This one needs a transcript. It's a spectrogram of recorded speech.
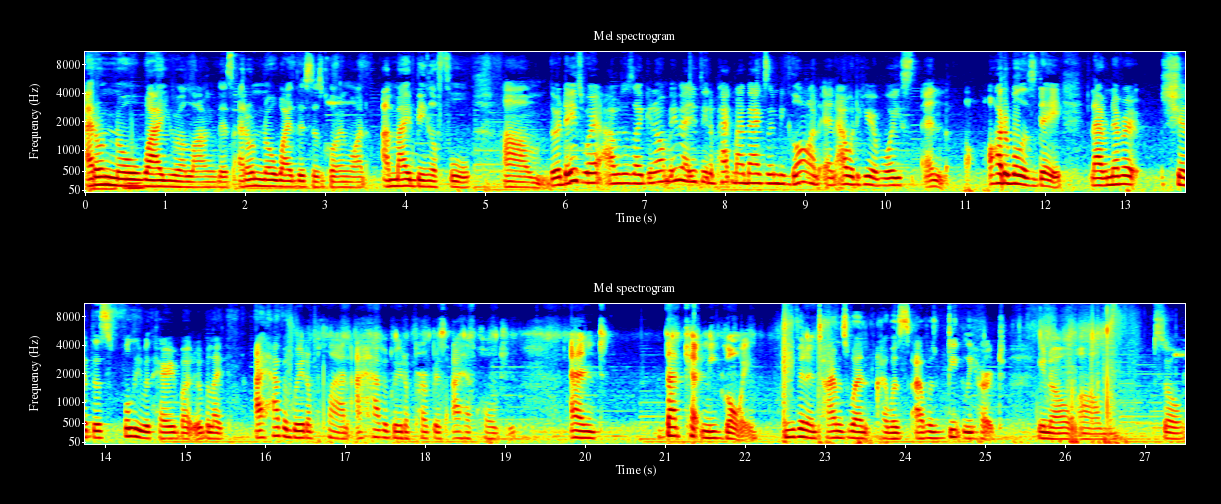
I don't know why you're allowing this. I don't know why this is going on. Am I being a fool? Um, there were days where I was just like, you know, maybe I just need to pack my bags and be gone. And I would hear a voice and audible as day. And I've never shared this fully with Harry, but it would be like, I have a greater plan. I have a greater purpose. I have called you. And that kept me going even in times when I was I was deeply hurt, you know. Um, so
